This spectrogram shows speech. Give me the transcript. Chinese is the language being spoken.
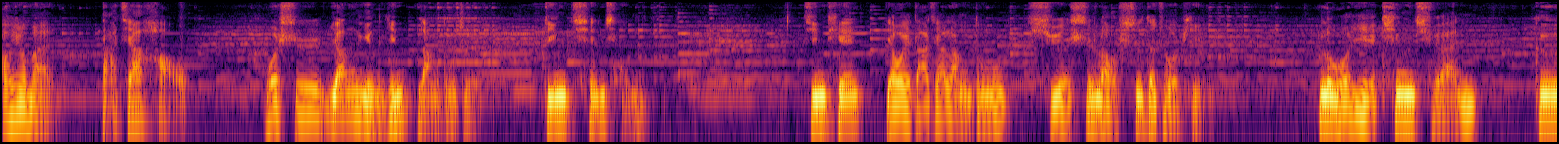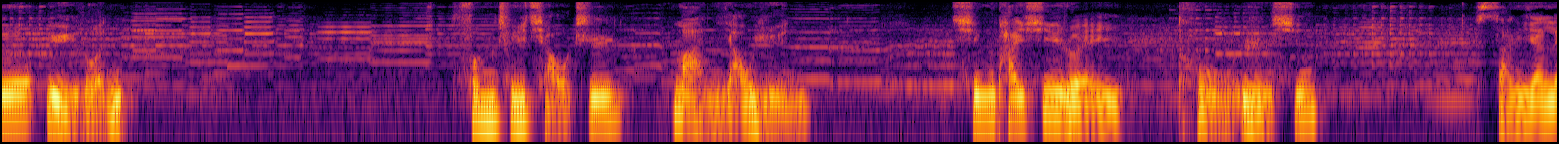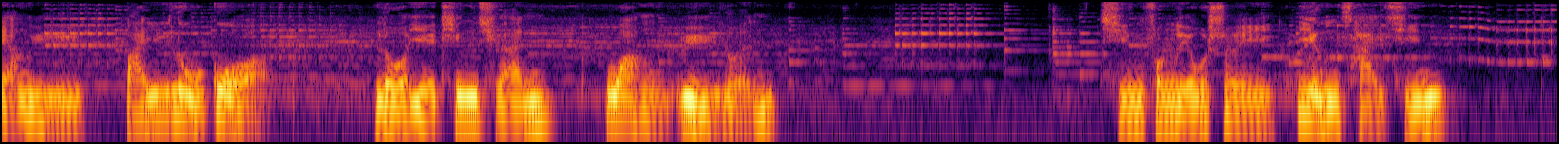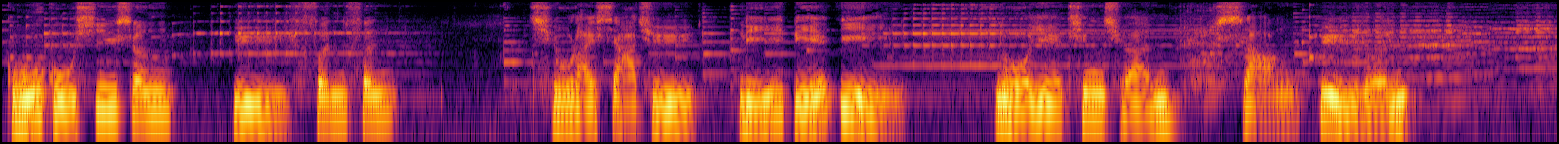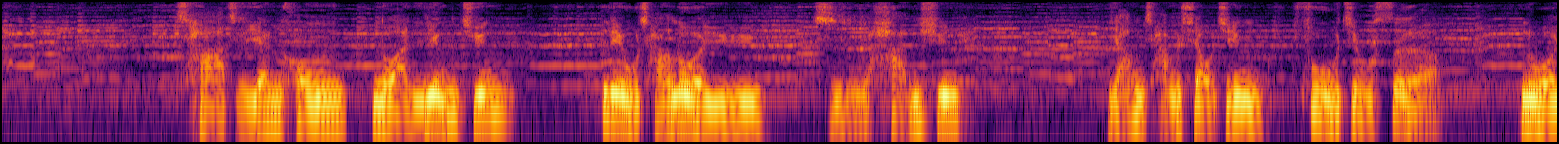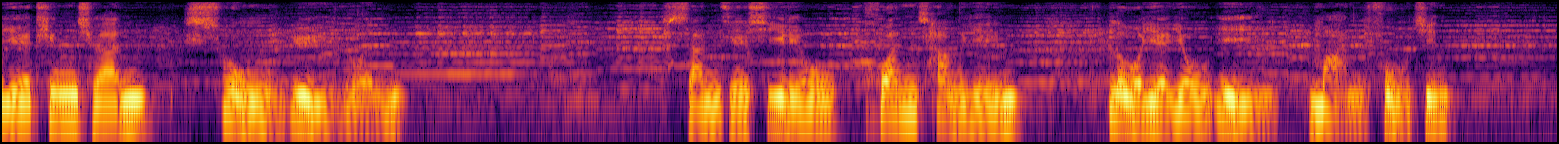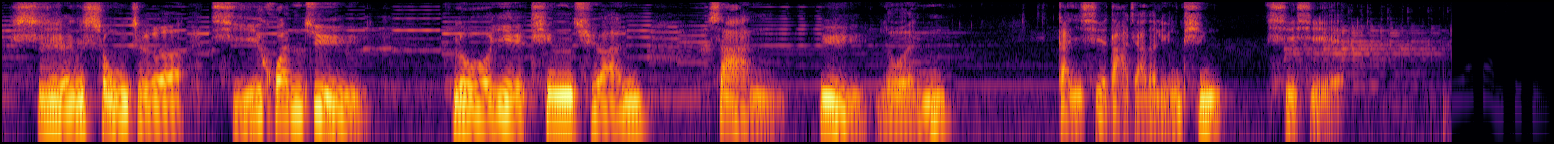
朋友们，大家好，我是央影音朗读者丁千晨。今天要为大家朗读雪石老师的作品《落叶听泉歌玉轮》。风吹巧枝漫摇云，轻拍新蕊吐日新。三言两语白鹭过，落叶听泉望玉轮。清风流水映彩琴，汩汩心声雨纷纷。秋来夏去离别意，落叶听泉。赏玉轮，姹紫嫣红暖映君。六场落雨止寒熏。羊肠小径复酒色，落叶听泉送玉轮。山间溪流欢畅吟。落叶有意满腹经，诗人送者齐欢聚。落叶听泉赞玉轮。感谢大家的聆听，谢谢。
